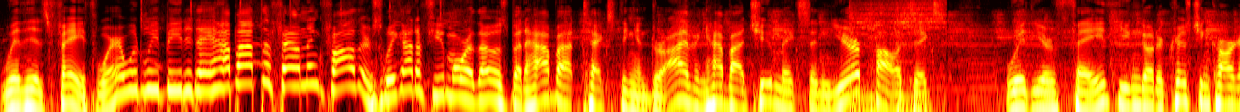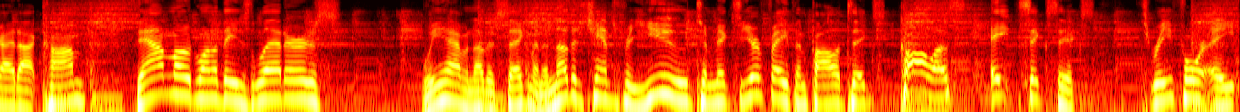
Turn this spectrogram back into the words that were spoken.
with his faith, where would we be today? How about the founding fathers? We got a few more of those, but how about texting and driving? How about you mixing your politics with your faith? You can go to ChristianCarGuy.com, download one of these letters. We have another segment, another chance for you to mix your faith and politics. Call us 866 348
